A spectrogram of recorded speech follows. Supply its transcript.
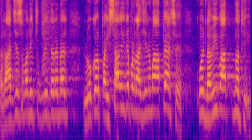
રાજ્યસભાની ચૂંટણી દરમિયાન લોકોએ પૈસા લઈને પણ રાજીનામા આપ્યા છે. કોઈ નવી વાત નથી.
